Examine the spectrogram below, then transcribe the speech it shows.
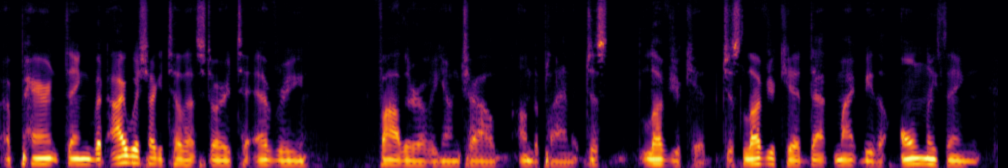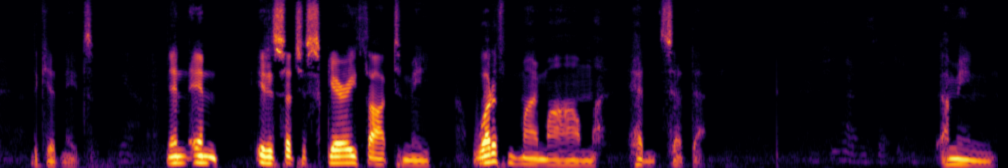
a parent thing, but I wish I could tell that story to every father of a young child on the planet. Just love your kid. Just love your kid. That might be the only thing the kid needs. Yeah. And and it is such a scary thought to me. What if my mom hadn't said that? I mean,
